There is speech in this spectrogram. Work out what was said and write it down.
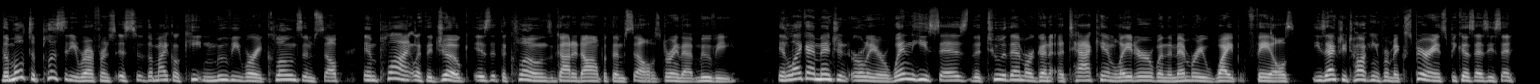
The multiplicity reference is to the Michael Keaton movie where he clones himself, implying, like the joke, is that the clones got it on with themselves during that movie. And like I mentioned earlier, when he says the two of them are going to attack him later when the memory wipe fails, he's actually talking from experience because, as he said,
